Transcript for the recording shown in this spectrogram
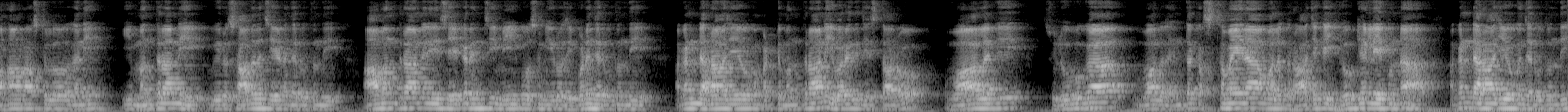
మహారాష్ట్రలో కానీ ఈ మంత్రాన్ని వీరు సాధన చేయడం జరుగుతుంది. ఆ మంత్రాన్ని సేకరించి మీకోసం ఈరోజు ఇవ్వడం జరుగుతుంది. అఖండ రాజయోగం పట్టే మంత్రాన్ని ఎవరైతే చేస్తారో వాళ్ళకి సులువుగా వాళ్ళు ఎంత కష్టమైనా వాళ్ళకు రాజకీయ యోగ్యం లేకున్నా అఖండ రాజయోగం జరుగుతుంది.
